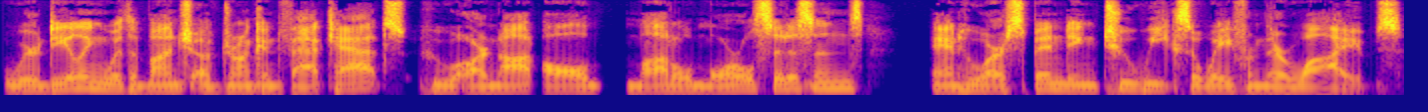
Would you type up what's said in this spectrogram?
We're dealing with a bunch of drunken fat cats who are not all model moral citizens and who are spending two weeks away from their wives.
